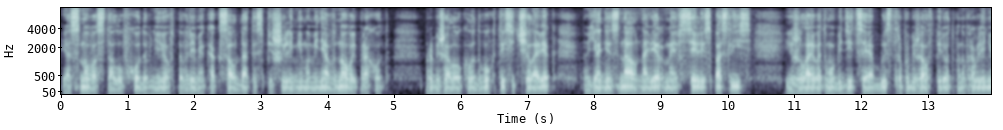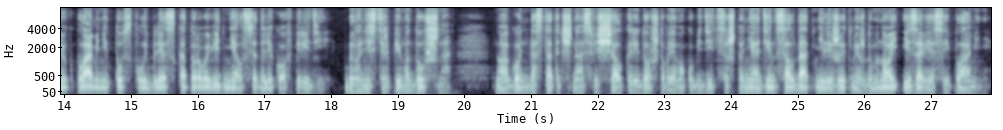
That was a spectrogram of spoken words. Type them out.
Я снова стал у входа в нее, в то время как солдаты спешили мимо меня в новый проход. Пробежало около двух тысяч человек, но я не знал, наверное, все ли спаслись. И, желая в этом убедиться, я быстро побежал вперед по направлению к пламени, тусклый блеск которого виднелся далеко впереди. Было нестерпимо душно, но огонь достаточно освещал коридор, чтобы я мог убедиться, что ни один солдат не лежит между мной и завесой пламени.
